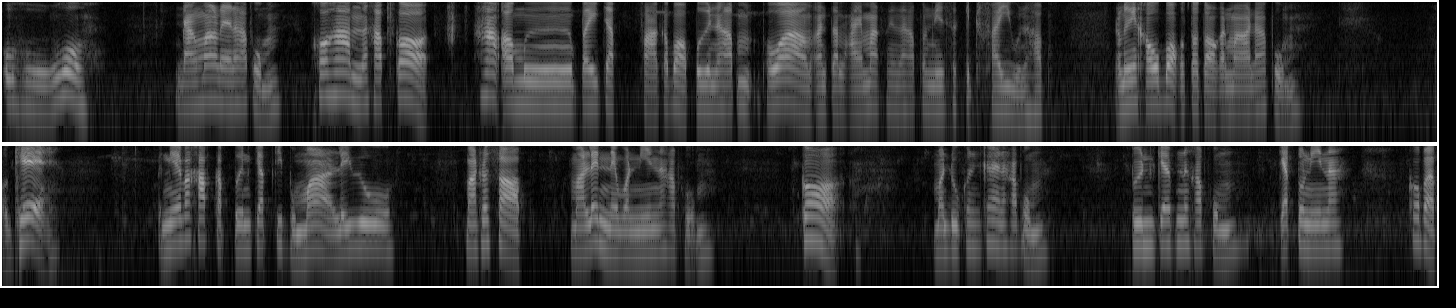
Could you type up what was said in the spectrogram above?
โอ้โห ดังมากเลยนะครับผม ข้อห้ามนะครับ ก็ห้ามเอามือไปจับฝากระบอกปืนนะครับ เพราะว่าอันตรายมากเลยนะครับ มันมีสะก็ดไฟอยู่นะครับอันนี้เขาบอกต่อๆกันมานะครับผม โอเค เป็นไงบ้างครับกับปืนแก๊ปที่ผมมารีวิวมาทดสอบมาเล่นในวันนี้นะครับผม ก็มาดูกันใกล้นะครับ ผม ปืนแก๊ปนะครับ ผมแก๊ปตัวนี้นะ ก็แบบ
